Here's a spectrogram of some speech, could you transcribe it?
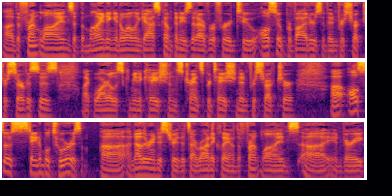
uh, the front lines of the mining and oil and gas companies that I've referred to, also providers of infrastructure services like wireless communications, transportation infrastructure, uh, also sustainable tourism, uh, another industry that's ironically on the front lines uh, in very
